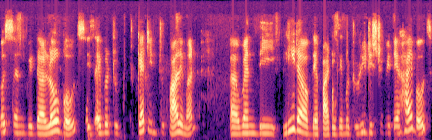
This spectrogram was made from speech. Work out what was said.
person with uh, low votes is able to, to get into parliament uh, when the leader of their party is able to redistribute their high votes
